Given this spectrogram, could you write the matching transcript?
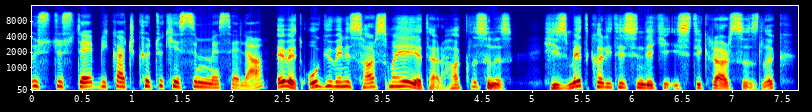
Üst üste birkaç kötü kesim mesela. Evet, o güveni sarsmaya yeter, haklısınız. Hizmet kalitesindeki istikrarsızlık,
